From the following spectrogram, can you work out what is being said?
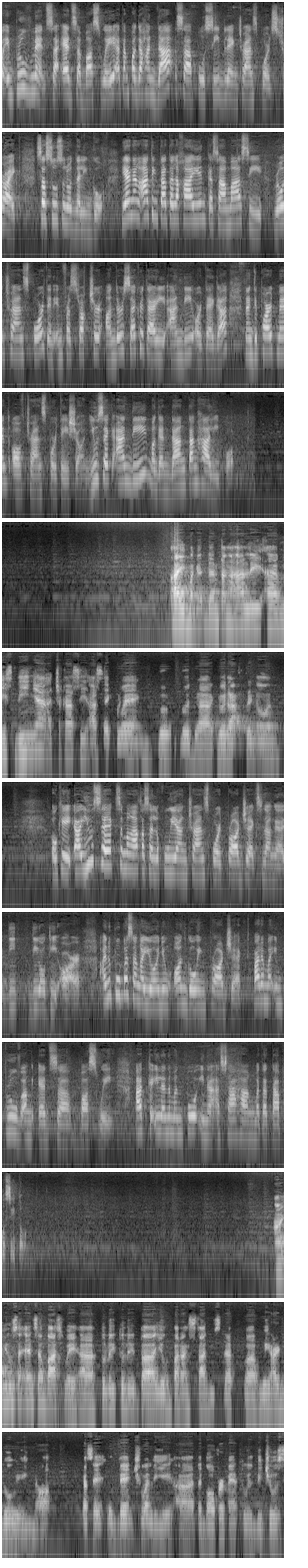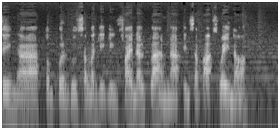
improvement sa EDSA busway at ang paghahanda sa posibleng transport strike sa susunod na linggo. Yan ang ating tatalakayin kasama si Road Transport and Infrastructure Undersecretary Andy Ortega ng Department of Transportation. Yusek Andy, magandang tanghali po. Ay, magandang tanghali, uh, Miss Nina at saka si Asek Weng. Good, good, uh, good afternoon. Okay, uh, USEC sa mga kasalukuyang transport projects ng uh, DOTR, ano po ba sa ngayon yung ongoing project para ma-improve ang EDSA busway? At kailan naman po inaasahang matatapos ito? Ah, yung sa EDSA busway, uh, tuloy-tuloy pa yung parang studies that uh, we are doing, no? Kasi eventually, uh, the government will be choosing uh, tungkol dun sa magiging final plan natin sa busway, no?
